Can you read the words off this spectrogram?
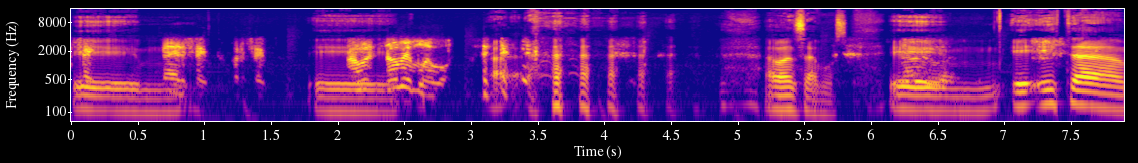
Perfecto, perfecto. no me muevo. Avanzamos. Eh, eh, esta,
